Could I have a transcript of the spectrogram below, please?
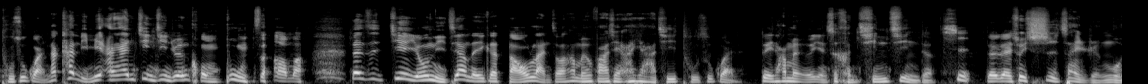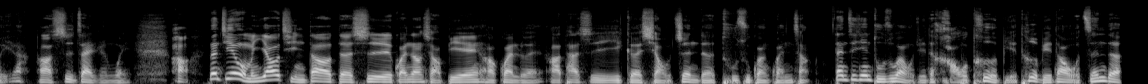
图书馆，他看里面安安静静就很恐怖，你知道吗？但是借由你这样的一个导览之后，他们会发现，哎呀，其实图书馆对他们而言是很亲近的，是对不对？所以事在人为啦，啊，事在人为。好，那今天我们邀请到的是馆长小编，哈，冠伦，啊，他是一个小镇的图书馆馆长。但这间图书馆我觉得好特别，特别到我真的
